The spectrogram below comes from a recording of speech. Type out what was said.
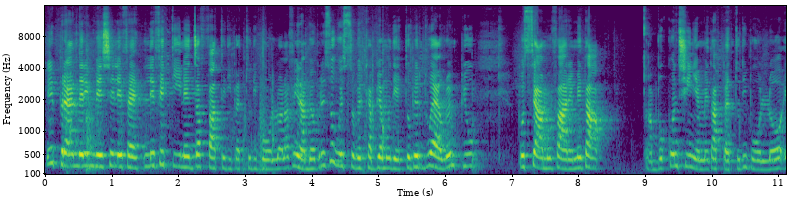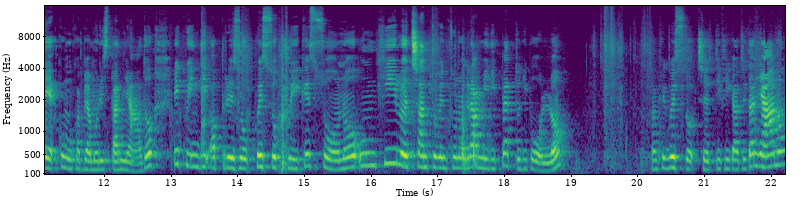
e prendere invece le, fe le fettine già fatte di petto di pollo. Alla fine abbiamo preso questo perché abbiamo detto per 2 euro in più possiamo fare metà a bocconcini e metà petto di pollo e comunque abbiamo risparmiato. E quindi ho preso questo qui che sono 1 kg e 121 grammi di petto di pollo. Anche questo certificato italiano.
